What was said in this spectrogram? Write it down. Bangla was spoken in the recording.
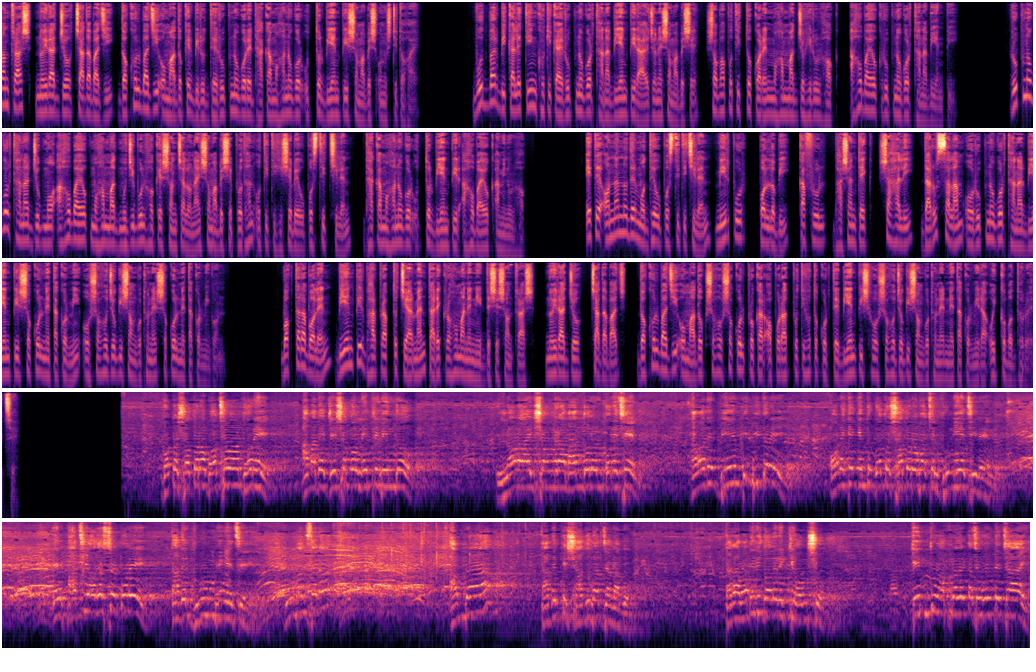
সন্ত্রাস, নৈরাজ্য, চাঁদাবাজি, দখলবাজি ও মাদকের বিরুদ্ধে রূপনগরে ঢাকা মহানগর উত্তর বিএনপির সমাবেশ অনুষ্ঠিত হয়। বুধবার বিকালে তিন ঘটিকায় রূপনগর থানা বিএনপির আয়োজনে সমাবেশে সভাপতিত্ব করেন মোহাম্মদ জহিরুল হক, আহ্বায়ক রূপনগর থানা বিএনপি। রূপনগর থানার যুগ্ম আহ্বায়ক মোহাম্মদ মুজিবুল হকের সঞ্চালনায় সমাবেশে প্রধান অতিথি হিসেবে উপস্থিত ছিলেন ঢাকা মহানগর উত্তর বিএনপির আহ্বায়ক আমিনুল হক। এতে অন্যান্যদের মধ্যে উপস্থিতি ছিলেন মিরপুর পল্লবী, কাফরুল, ভাসানটেক, শাহালি দারুসালাম ও রূপনগর থানার বিএনপির সকল নেতাকর্মী ও সহযোগী সংগঠনের সকল নেতাকর্মীগণ। বক্তারা বলেন, বিএনপির ভারপ্রাপ্ত চেয়ারম্যান তারেক রহমানের নির্দেশে সন্ত্রাস, নৈরাজ্য, চাঁদাবাজ, দখলবাজি ও মাদকসহ সকল প্রকার অপরাধ প্রতিহত করতে বিএনপি সহ সহযোগী সংগঠনের নেতাকর্মীরা ঐক্যবদ্ধ রয়েছে। গত সতেরো বছর ধরে আমাদের যে সকল নেতৃবৃন্দ লড়াই সংগ্রাম আন্দোলন করেছেন। আমাদের বিএনপির ভিতরে অনেকে কিন্তু গত সতেরো বছর ঘুমিয়েছিলেন। এর পাঁচই আগস্টের পরে তাদের ঘুম ভেঙেছে। ঘুম ভাঙছে না? আমরা তাদেরকে সাধুবাদ জানাব। তারা আমাদেরই দলের একটি অংশ। কিন্তু আপনাদের কাছে বলতে চাই,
